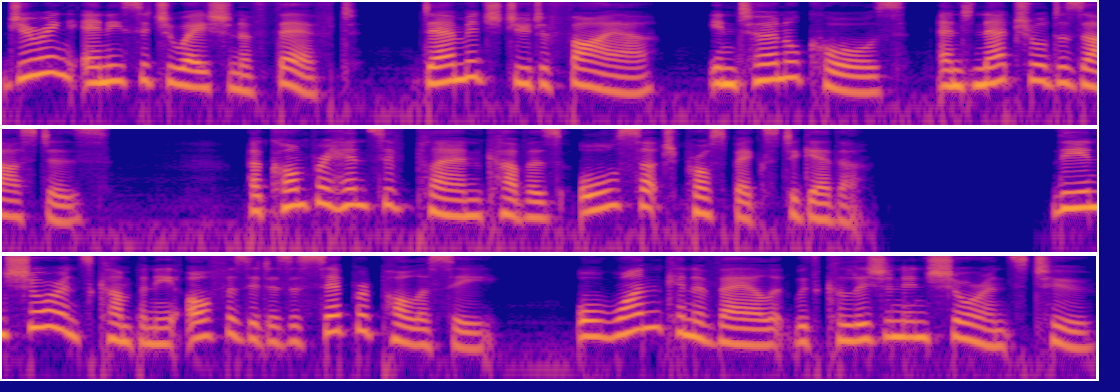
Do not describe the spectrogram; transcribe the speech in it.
During any situation of theft, damage due to fire, internal cause, and natural disasters, a comprehensive plan covers all such prospects together. The insurance company offers it as a separate policy, or one can avail it with collision insurance too.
